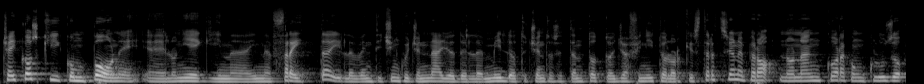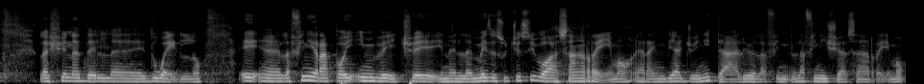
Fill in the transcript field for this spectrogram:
Tchaikovsky compone eh, l'Onieghin in fretta, il 25 gennaio del 1878 è già finito l'orchestrazione, però non ha ancora concluso la scena del duello e eh, la finirà poi invece nel mese successivo a Sanremo, era in viaggio in Italia e la, fin- la finisce a Sanremo.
